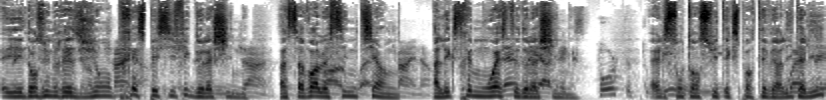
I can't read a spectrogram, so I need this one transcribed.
et dans une région très spécifique de la Chine, à savoir le Xinjiang, à l'extrême ouest de la Chine. Elles sont ensuite exportées vers l'Italie,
